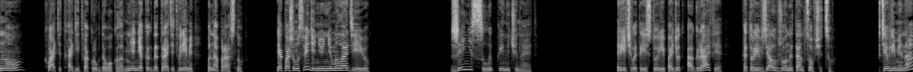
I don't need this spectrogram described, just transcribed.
Ну, хватит ходить вокруг да около. Мне некогда тратить время понапрасну. Я, к вашему сведению, не молодею. Дженни с улыбкой начинает. Речь в этой истории пойдет о графе, который взял в жены танцовщицу. В те времена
